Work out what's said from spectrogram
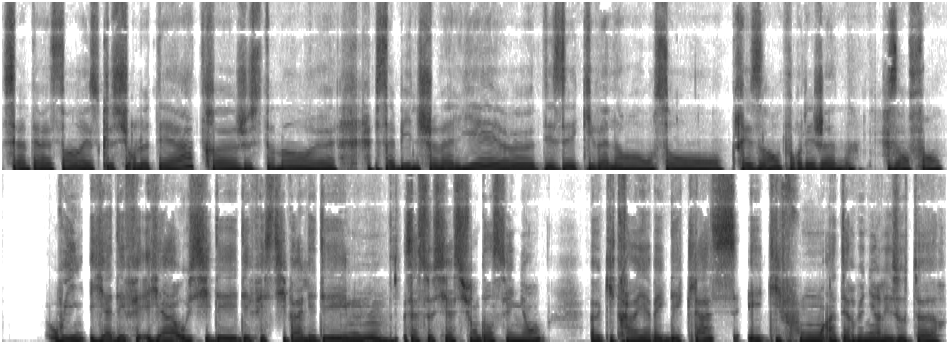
C'est intéressant. Est-ce que sur le théâtre, euh, justement, euh, Sabine Chevalier, euh, des équivalents sont présents pour les jeunes enfants? Oui, il y a des, il y a aussi des, des festivals et des, hum, associations d'enseignants euh, qui travaillent avec des classes et qui font intervenir les auteurs.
